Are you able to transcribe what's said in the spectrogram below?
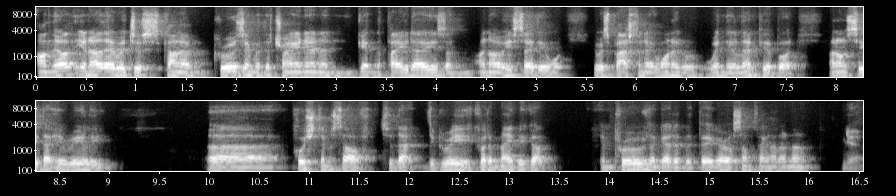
on the you know, they were just kind of cruising with the training and getting the paydays. And I know he said he, he was passionate, he wanted to win the Olympia, but I don't see that he really uh, pushed himself to that degree. He could have maybe got improved and get a bit bigger or something. I don't know. Yeah.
